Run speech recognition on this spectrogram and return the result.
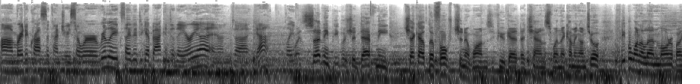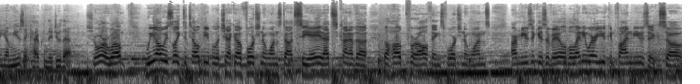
um, right across the country. So we're really excited to get back into the area and, uh, yeah, play. Well, certainly, people should definitely check out the Fortunate Ones if you get a chance when they're coming on tour. People want to learn more about your music. How can they do that? Sure. Well, we always like to tell people to check out fortunateones.ca. That's kind of the, the hub for all things Fortunate Ones. Our music is available anywhere you can find music. So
